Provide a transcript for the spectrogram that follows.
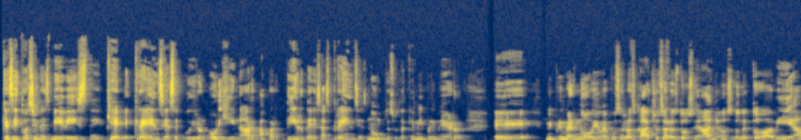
¿Qué situaciones viviste? ¿Qué creencias se pudieron originar a partir de esas creencias? No, resulta que mi primer, eh, mi primer novio me puso los cachos a los 12 años, donde todavía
